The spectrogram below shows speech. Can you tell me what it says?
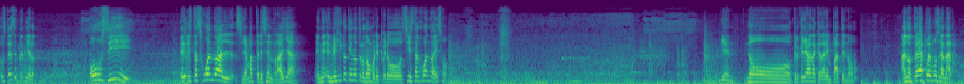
Ustedes entendieron ¡Oh, sí! E, estás jugando al... Se llama 3 en raya en, en México tiene otro nombre, pero sí, están jugando a eso Bien No, creo que ya van a quedar empate, ¿no? Ah, no, todavía podemos ganar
